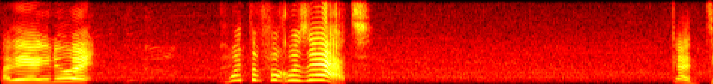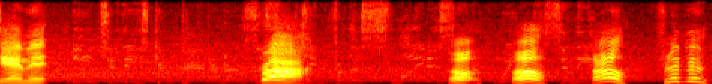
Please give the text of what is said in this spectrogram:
I think I can do it. What the fuck was that? God damn it. Brock. Oh, oh, oh, flip him.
